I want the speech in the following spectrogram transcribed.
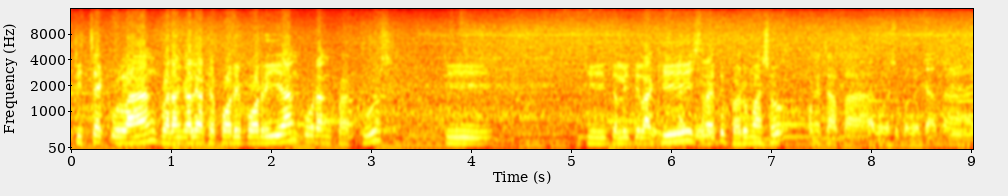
dicek ulang, barangkali ada pori-pori yang kurang bagus, di diteliti lagi, lagi. setelah itu baru masuk pengecatan. Baru masuk pengecatan.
